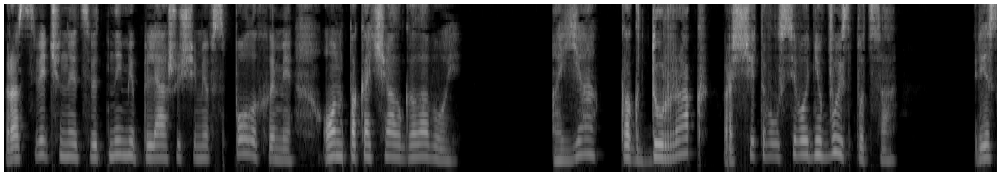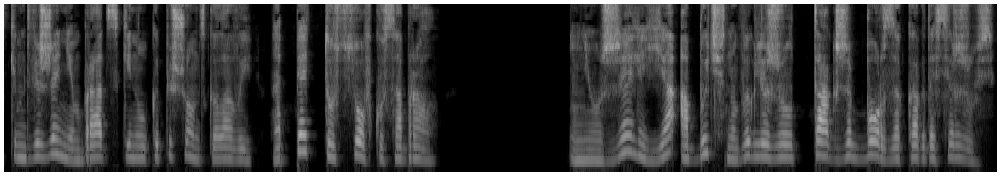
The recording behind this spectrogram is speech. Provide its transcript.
расцвеченные цветными пляшущими всполохами, он покачал головой. А я как дурак, рассчитывал сегодня выспаться. Резким движением брат скинул капюшон с головы. Опять тусовку собрал. Неужели я обычно выгляжу так же борзо, когда сержусь?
